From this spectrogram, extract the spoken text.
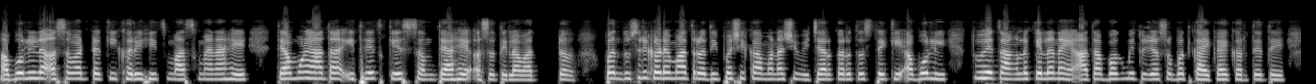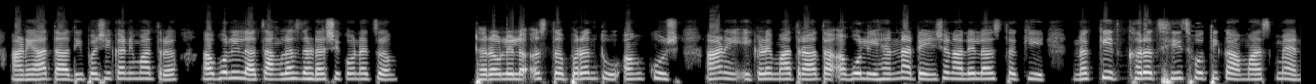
अबोलीला असं वाटतं की खरी हीच दरम्यान आहे. त्यामुळे आता इथेच केस संपते आहे असं तिला वाटतं. पण दुसरीकडे मात्र दीपशिका मनाशी विचार करत असते की अबोली तू हे चांगलं केलं नाही. आता बघ मी तुझ्यासोबत काय काय करते ते. आणि आता दीपशिकाने मात्र अबोलीला चांगलाच धडा शिकवण्याचं ठरवलेलं असतं. परंतु अंकुश आणि इकडे मात्र आता अबोली ह्यांना टेन्शन आलेलं असतं की नक्कीच खरंच हीच होती का मास्कमॅन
